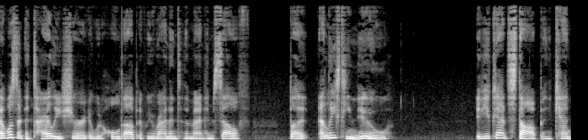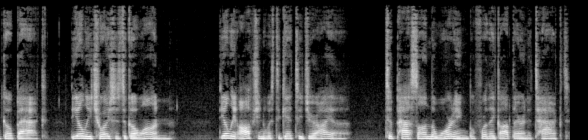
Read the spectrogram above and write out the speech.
I wasn't entirely sure it would hold up if we ran into the man himself, but at least he knew. If you can't stop and can't go back, the only choice is to go on. The only option was to get to Jiraiya, to pass on the warning before they got there and attacked.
